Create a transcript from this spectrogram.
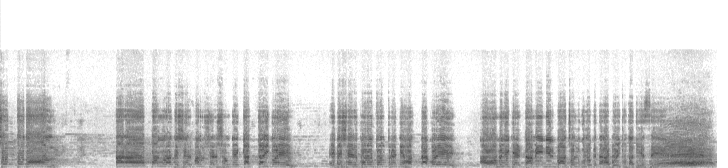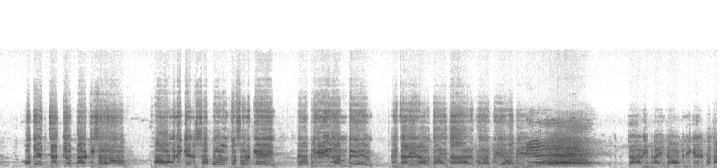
চোদ্দ দল, তারা বাংলাদেশের মানুষের সঙ্গে গাদ্দারি করে, এদেশের গণতন্ত্রকে হত্যা করে আওয়ামী লীগের দামি নির্বাচনগুলোকে তারা বৈধতা দিয়েছে। অতএব জাতীয় পার্টি সহ আওয়ামী লীগের সকল দোসরকে অবিলম্বে বিচারের আওতায় দাঁড় করাতে হবে। যারা রিফাইন্ড আওয়ামী লীগের কথা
